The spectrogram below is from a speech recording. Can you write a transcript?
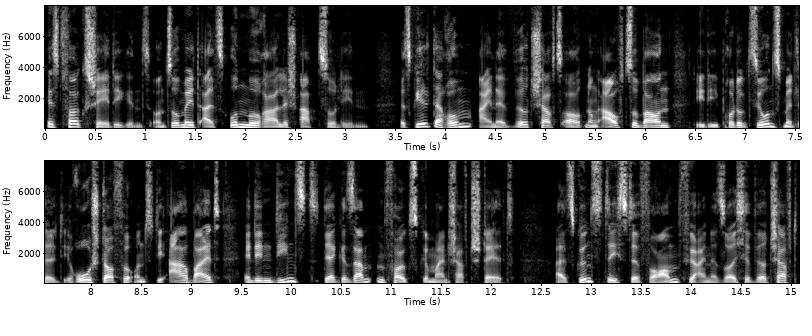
ist volksschädigend und somit als unmoralisch abzulehnen. Es gilt darum, eine Wirtschaftsordnung aufzubauen, die die Produktionsmittel, die Rohstoffe und die Arbeit in den Dienst der gesamten Volksgemeinschaft stellt. Als günstigste Form für eine solche Wirtschaft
